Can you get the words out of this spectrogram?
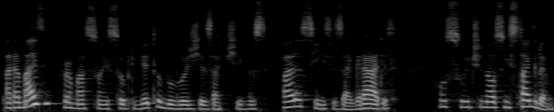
Para mais informações sobre metodologias ativas para ciências agrárias, consulte nosso Instagram,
